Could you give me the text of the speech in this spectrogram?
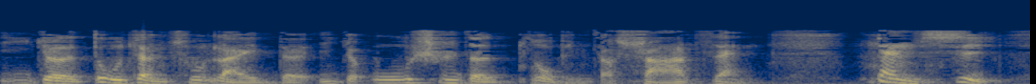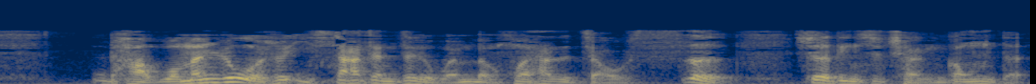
一个杜撰出来的一个巫师的作品叫《沙赞》，但是好，我们如果说以《沙赞》这个文本或他的角色设定是成功的，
